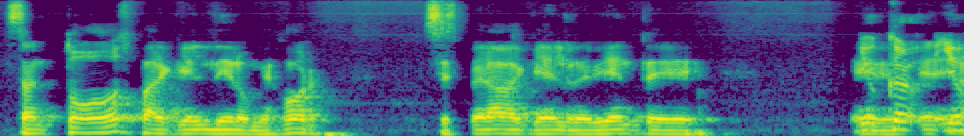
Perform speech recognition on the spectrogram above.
están todos para que él dé lo mejor. Se esperaba que él reviente yo creo, yo,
